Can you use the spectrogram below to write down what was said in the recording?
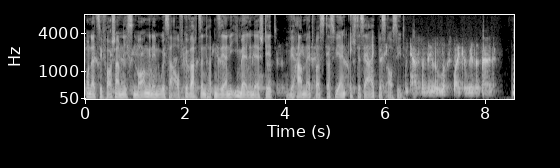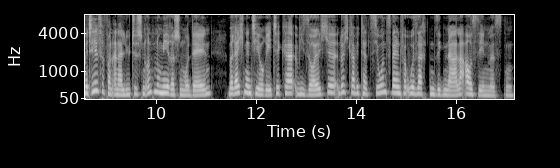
Und als die Forscher am nächsten Morgen in den USA aufgewacht sind, hatten sie eine E-Mail, in der steht, wir haben etwas, das wie ein echtes Ereignis aussieht. Mit Hilfe von analytischen und numerischen Modellen berechnen Theoretiker, wie solche durch Gravitationswellen verursachten Signale aussehen müssten.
